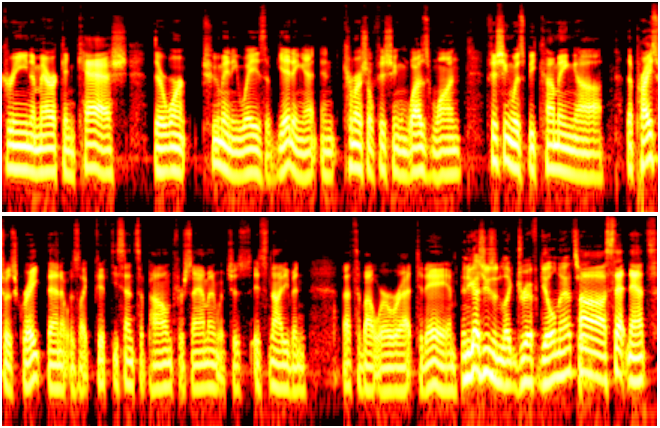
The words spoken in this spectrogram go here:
green American cash, there weren't too many ways of getting it, and commercial fishing was one. Fishing was becoming. Uh, the price was great then. It was like 50 cents a pound for salmon, which is it's not even. That's about where we're at today. And And you guys using like drift gill nets? Or? uh, set nets.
